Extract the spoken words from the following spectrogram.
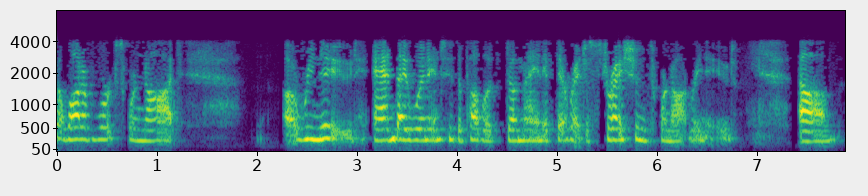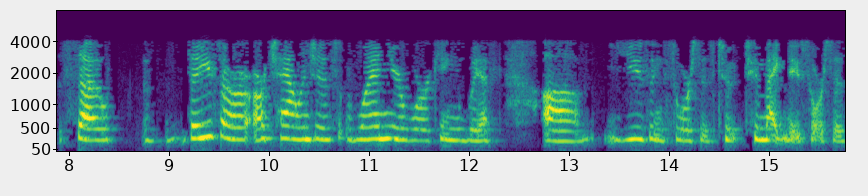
a lot of works were not uh, renewed, and they went into the public domain if their registrations were not renewed. Um, so these are, are, challenges when you're working with um, using sources to, to make new sources,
